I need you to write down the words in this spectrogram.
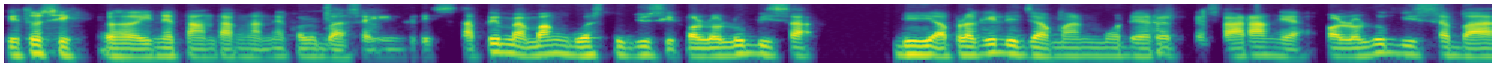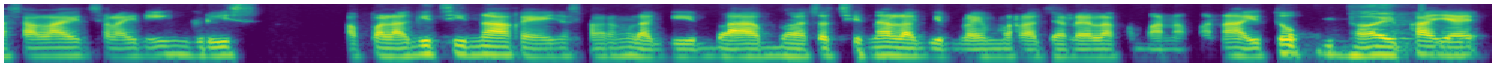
itu sih eh, ini tantangannya kalau bahasa Inggris. Tapi memang gue setuju sih kalau lu bisa di apalagi di zaman modern kayak sekarang ya, kalau lu bisa bahasa lain selain Inggris, apalagi Cina kayaknya sekarang lagi bah- bahasa Cina lagi mulai merajalela ke mana-mana itu Hype. kayak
